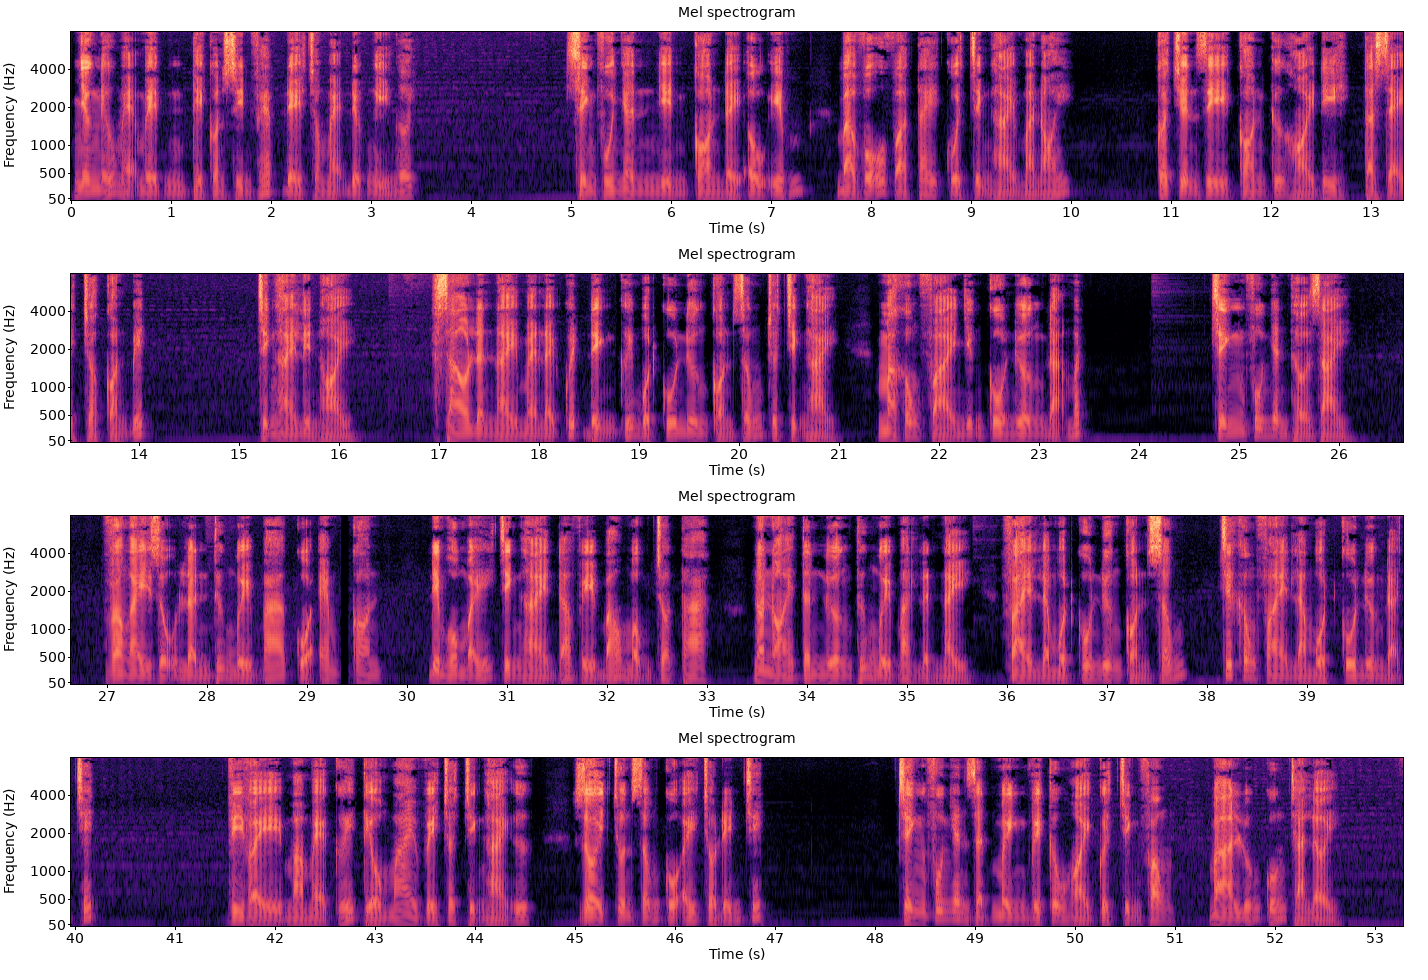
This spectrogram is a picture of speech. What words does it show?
Nhưng nếu mẹ mệt thì con xin phép để cho mẹ được nghỉ ngơi. Trình phu nhân nhìn con đầy âu yếm, bà vỗ vào tay của Trịnh Hải mà nói. Có chuyện gì con cứ hỏi đi, ta sẽ cho con biết. Trịnh Hải liền hỏi, sao lần này mẹ lại quyết định cưới một cô nương còn sống cho Trịnh Hải, mà không phải những cô nương đã mất? Trịnh phu nhân thở dài, vào ngày dỗ lần thứ 13 của em con, Đêm hôm ấy Trịnh Hải đã về báo mộng cho ta. Nó nói tân nương thứ 13 lần này phải là một cô nương còn sống, chứ không phải là một cô nương đã chết. Vì vậy mà mẹ cưới Tiểu Mai về cho Trịnh Hải ư, rồi chôn sống cô ấy cho đến chết. Trịnh phu nhân giật mình về câu hỏi của Trịnh Phong, bà luống cuống trả lời.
